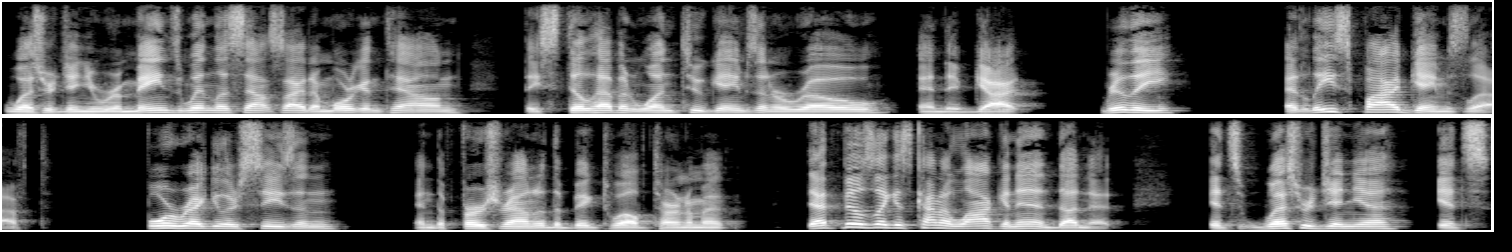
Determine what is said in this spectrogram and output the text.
West Virginia remains winless outside of Morgantown. They still haven't won two games in a row, and they've got really at least five games left, four regular season, and the first round of the Big 12 tournament. That feels like it's kind of locking in, doesn't it? It's West Virginia, it's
